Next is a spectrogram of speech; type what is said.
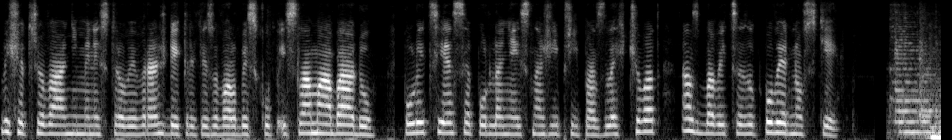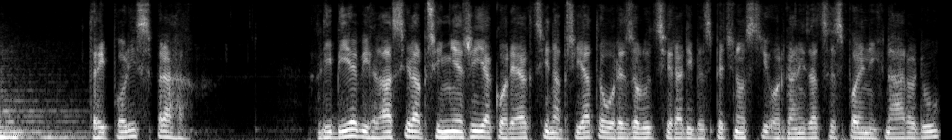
Vyšetřování ministrovy vraždy kritizoval biskup Islámábádu. Policie se podle něj snaží případ zlehčovat a zbavit se zodpovědnosti. Tripolis Praha Libie vyhlásila příměří jako reakci na přijatou rezoluci Rady bezpečnosti Organizace spojených národů,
